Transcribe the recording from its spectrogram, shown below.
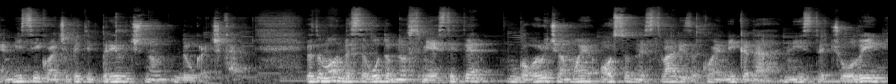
emisiji koja će biti prilično dugačka. Zato molim da se udobno smjestite, govorit ću vam moje osobne stvari za koje nikada niste čuli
